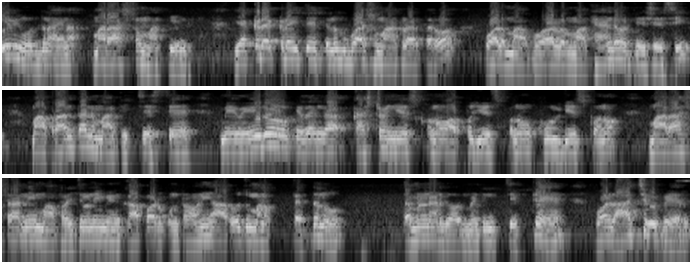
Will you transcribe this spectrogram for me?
ఏమి వద్దు నాయన మా రాష్ట్రం మాకు ఏంటి. ఎక్కడెక్కడైతే తెలుగు భాష మాట్లాడతారో వాళ్ళు మా వాళ్ళు మాకు హ్యాండ్ ఓవర్ చేసేసి మా ప్రాంతాన్ని మాకు ఇచ్చేస్తే మేము ఏదో ఒక విధంగా కష్టం చేసుకోనో అప్పు చేసుకోను కూలి చేసుకోను మా రాష్ట్రాన్ని మా ప్రజల్ని మేము కాపాడుకుంటామని ఆ రోజు మన పెద్దలు తమిళనాడు గవర్నమెంట్కి చెప్తే వాళ్ళు ఆశ్చర్యపోయారు.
